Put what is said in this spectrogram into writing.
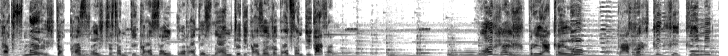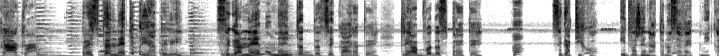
Как смееш да казваш, че съм ти казал, когато знам, че ти казах какво съм ти казал? Лъжеш, приятелю! Казах ти, че ти ми каза! Престанете, приятели! Сега не е моментът да се карате. Трябва да спрете. А, сега тихо. Идва жената на съветника.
